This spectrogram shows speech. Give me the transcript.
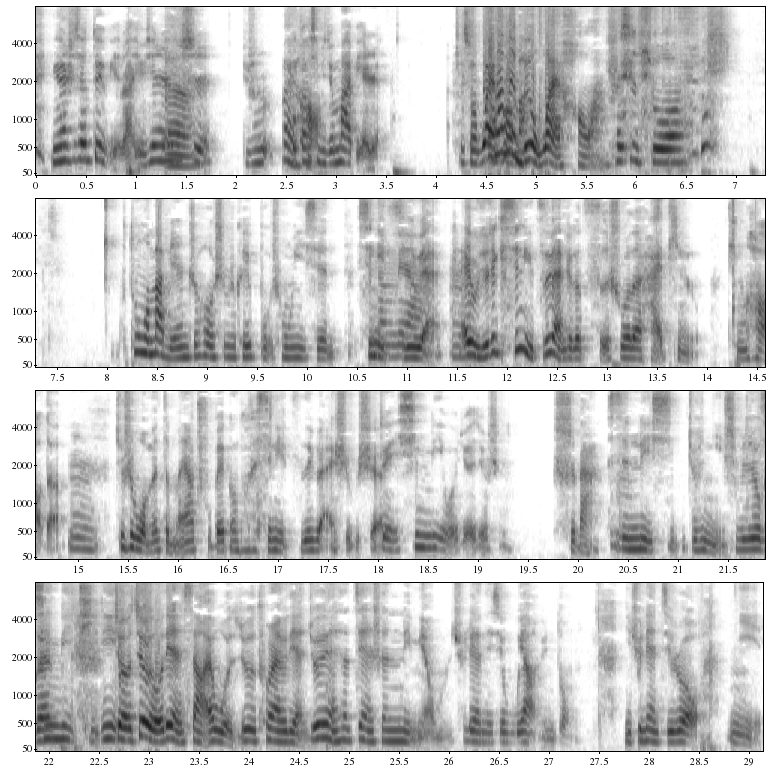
应该是相对比的吧。有些人嗯是，比如说外耗不高兴你就骂别人，这算外耗他那没？有外耗啊，他是说通过骂别人之后，是不是可以补充一些心理资源？嗯。哎，我觉得这个心理资源这个词说的还挺挺好的，嗯，就是我们怎么样储备更多的心理资源，是不是？，对，心力我觉得就是。是吧？心力心就是你是不是就跟心力体力，就就有点像，哎，我就突然有点，就有点像健身里面我们去练那些无氧运动，你去练肌肉，你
